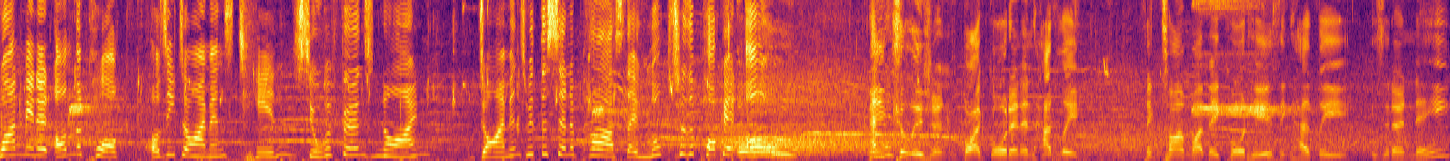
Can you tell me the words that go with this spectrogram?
one minute on the clock, Aussie Diamonds 10, Silver Ferns 9. Diamonds with the centre pass. They look to the pocket. Oh! oh. And Big collision by Gordon and Hadley. I think time might be called here. I think Hadley, is it her knee?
